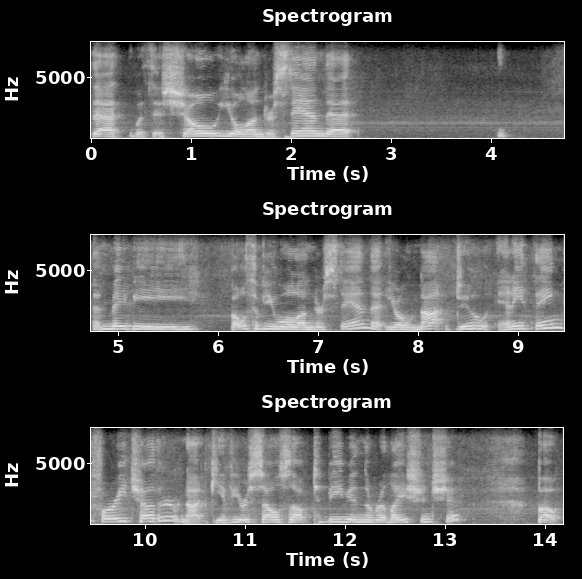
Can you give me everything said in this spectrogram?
that with this show, you'll understand that maybe both of you will understand that you'll not do anything for each other, not give yourselves up to be in the relationship. But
